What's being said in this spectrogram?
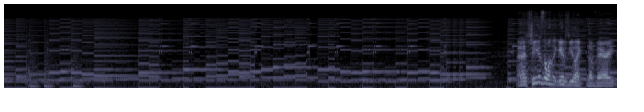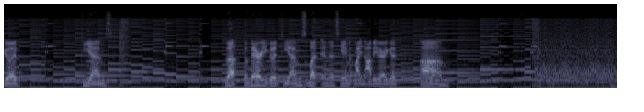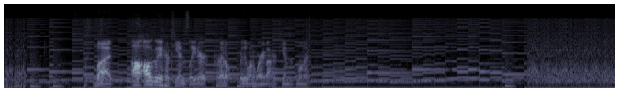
And then she is the one that gives you, like, the very good TMs. the the very good TMs, but in this game it might not be very good. Um, but I'll, I'll go get her TMs later because I don't really want to worry about her TMs at the moment.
